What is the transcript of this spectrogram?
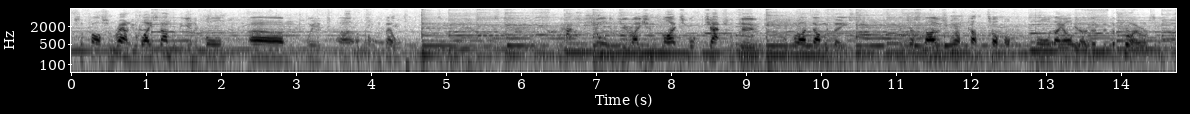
straps are fastened round your waist under the uniform um, with uh, a cotton belt. Perhaps shorter duration flights, what the chaps will do is what I've done with these. They're just those where I've cut the top off, or they are, you know, the, the priority.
